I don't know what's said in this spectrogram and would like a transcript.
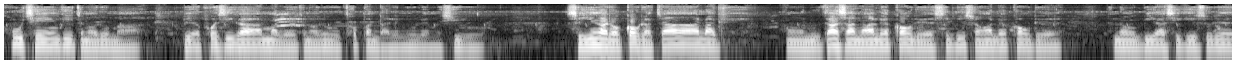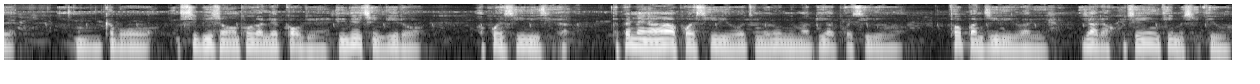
အခုချိန်ဒီကျွန်တော်တို့မှာဒီအဖွဲ့အစည်းကမှလည်းကျွန်တော်တို့ကိုထောက်ပံ့တာလည်းမျိုးလည်းမရှိဘူးစရင်ကတော့ကောက်တာကြားလာပြီဟိုလူသားဆန္ဒလည်းကောက်တယ်စစ်ပြီးဆောင်ကလည်းကောက်တယ်နော် BRCK ဆိုတဲ့อืมကဘောစစ်ပြီးဆောင်အဖွဲ့ကလည်းကောက်တယ်ဒီနေ့ချိန်ကြီးတော့အဖွဲ့အစည်းတွေစီကတစ်ဖက်နိုင်ငံကအဖွဲ့အစည်းတွေကိုကျွန်တော်တို့မြန်မာပြည်ကအဖွဲ့အစည်းတွေကို ထောက်ပံ့ကြီးတွေပါတယ်ရတာခုချိန်အထိမရှိသေးဘူး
